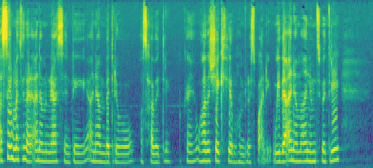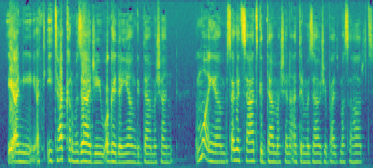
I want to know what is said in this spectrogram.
أصير مثلا أنا من الناس اللي أنام بدري وأصحى بدري أوكي؟ وهذا الشيء كثير مهم بالنسبة لي. وإذا أنا ما نمت بدري يعني يتعكر مزاجي وأقعد أيام قدام عشان مو أيام بس أقعد ساعات قدام عشان أعدل مزاجي بعد ما سهرت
